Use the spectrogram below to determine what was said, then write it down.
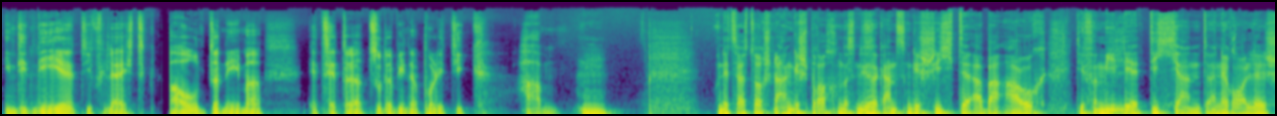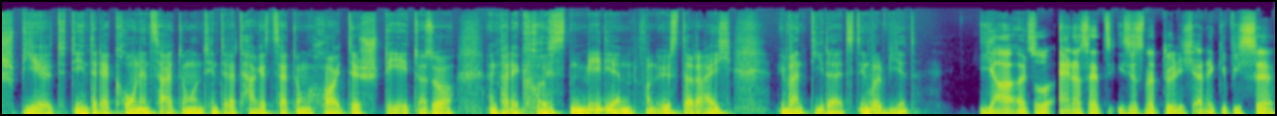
in die Nähe, die vielleicht Bauunternehmer etc. zu der Wiener Politik haben. Hm. Und jetzt hast du auch schon angesprochen, dass in dieser ganzen Geschichte aber auch die Familie Dichand eine Rolle spielt, die hinter der Kronenzeitung und hinter der Tageszeitung heute steht. Also ein paar der größten Medien von Österreich. Wie waren die da jetzt involviert? Ja, also einerseits ist es natürlich eine gewisse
